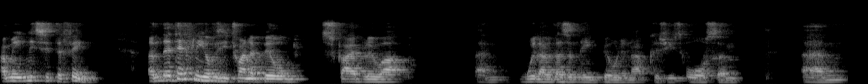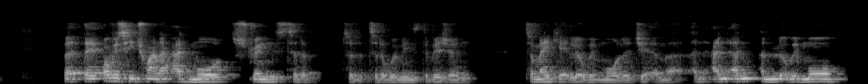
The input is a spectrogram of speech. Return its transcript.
I mean, this is the thing, um, they're definitely obviously trying to build Skye Blue up. Um, Willow doesn't need building up because she's awesome. Um, but they're obviously trying to add more strings to the to the, to the women's division to make it a little bit more legitimate and and, and, and a little bit more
